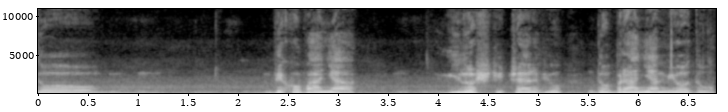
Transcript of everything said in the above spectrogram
do wychowania ilości czerwiu, do brania miodu,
